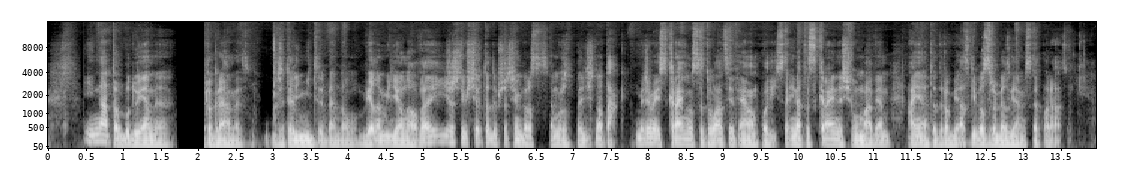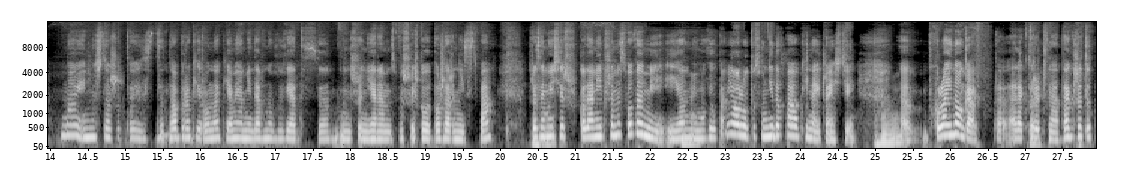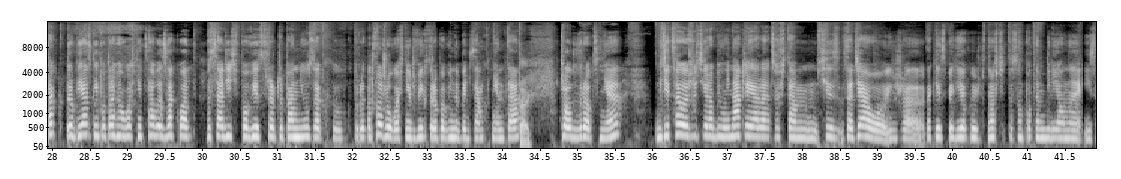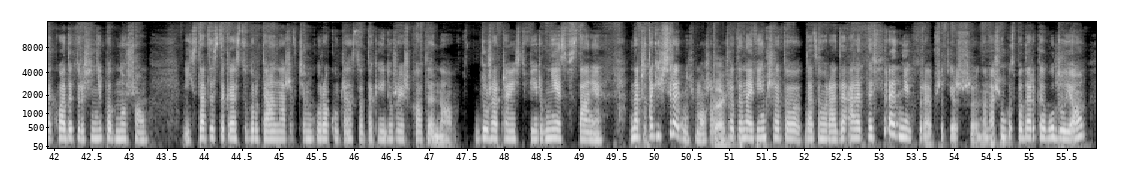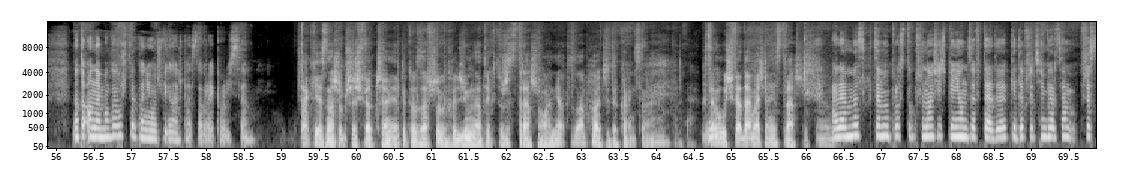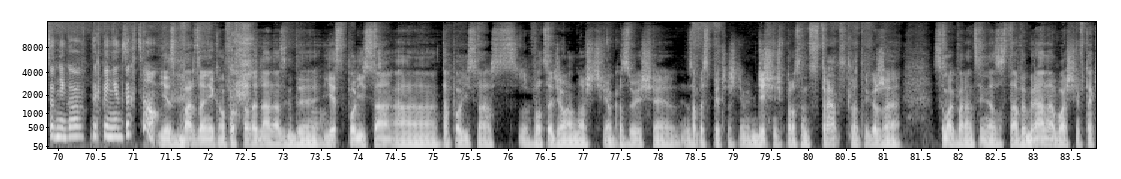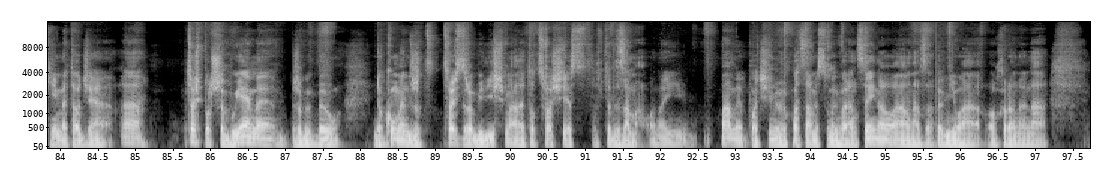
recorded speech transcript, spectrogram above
I na to budujemy programy, gdzie te limity będą wielomilionowe i rzeczywiście wtedy przedsiębiorca może powiedzieć, no tak, będziemy mieć skrajną sytuację, to ja mam polisę i na te skrajne się umawiam, a nie na te drobiazgi, bo z drobiazgami sobie poradzę. No i myślę, że to jest dobry kierunek. Ja miałam niedawno wywiad z inżynierem z Wyższej Szkoły Pożarnictwa, który Mhm. zajmuje się szkodami przemysłowymi i on Mhm. mi mówił, Pani Olu, to są niedopałki najczęściej. Mhm. E, Hulajnoga elektryczna, tak. Że to tak drobiazgi potrafią właśnie cały zakład wysadzić w powietrze, czy Pan Józek, który otworzył właśnie drzwi, które powinny być zamknięte, Tak. czy odwrotnie, gdzie całe życie robił inaczej, ale coś tam się zadziało i że takie zbiegi okoliczności to są potem miliony i zakłady, które się nie podnoszą. I statystyka jest tu brutalna, że w ciągu roku często takiej dużej szkody, no, duża część firm nie jest w stanie, znaczy takich średnich może, Tak. że te największe to dadzą radę, ale te średnie, które przecież no, naszą gospodarkę budują, no to one mogą już tego nie udźwignąć bez dobrej polisy. Takie jest nasze przeświadczenie, tylko zawsze wychodzimy na tych, którzy straszą, a nie o to nam chodzi do końca. Chcemy uświadamiać, a nie straszyć. Ale my chcemy po prostu przynosić pieniądze wtedy, kiedy przedsiębiorca wszyscy od niego tych pieniędzy chcą. Jest bardzo niekomfortowe dla nas, gdy jest polisa, a ta polisa z- w oce działalności okazuje się zabezpieczać, nie wiem, 10% strat, dlatego że suma gwarancyjna została wybrana właśnie w takiej metodzie, a coś potrzebujemy, żeby był dokument, że coś zrobiliśmy, ale to coś jest wtedy za mało. No i mamy, płacimy, wypłacamy sumę gwarancyjną, a ona zapewniła ochronę na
